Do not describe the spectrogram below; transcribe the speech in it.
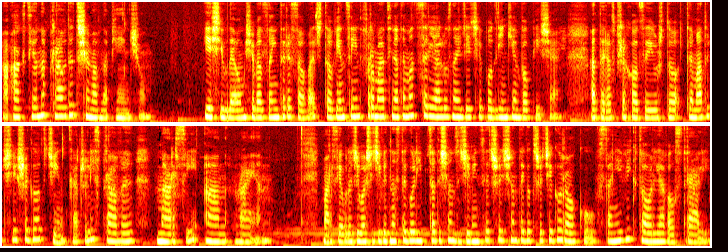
a akcja naprawdę trzyma w napięciu. Jeśli udało mi się Was zainteresować, to więcej informacji na temat serialu znajdziecie pod linkiem w opisie. A teraz przechodzę już do tematu dzisiejszego odcinka, czyli sprawy Marcy Ann Ryan. Marcia urodziła się 19 lipca 1963 roku w stanie Victoria w Australii.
